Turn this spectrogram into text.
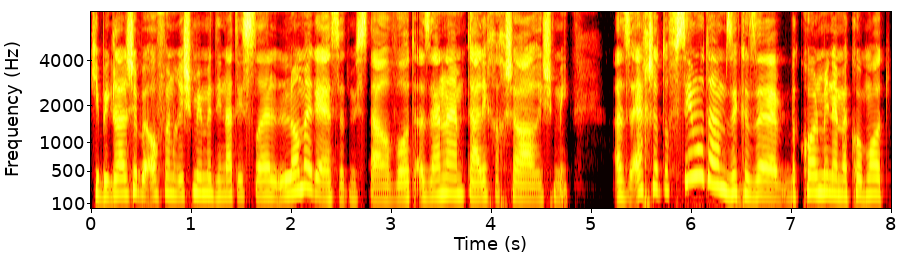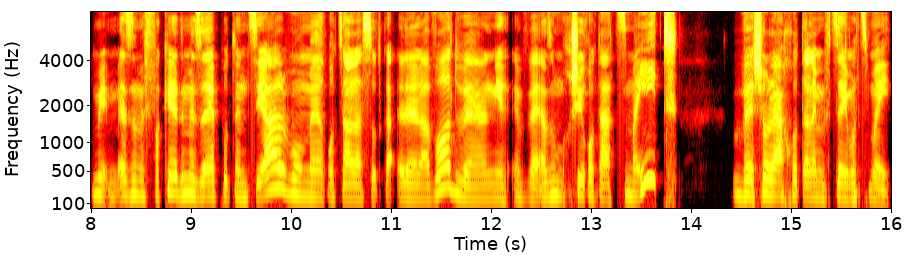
כי בגלל שבאופן רשמי מדינת ישראל לא מגייסת מסתערבות, אז אין להם תהליך הכשרה רשמי. אז איך שתופסים אותם זה כזה בכל מיני מקומות, איזה מפקד מזהה פוטנציאל, והוא אומר רוצה לעשות, לעבוד, ואני, ואז הוא מכשיר אותה עצמאית, ושולח אותה למבצעים עצמאית.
